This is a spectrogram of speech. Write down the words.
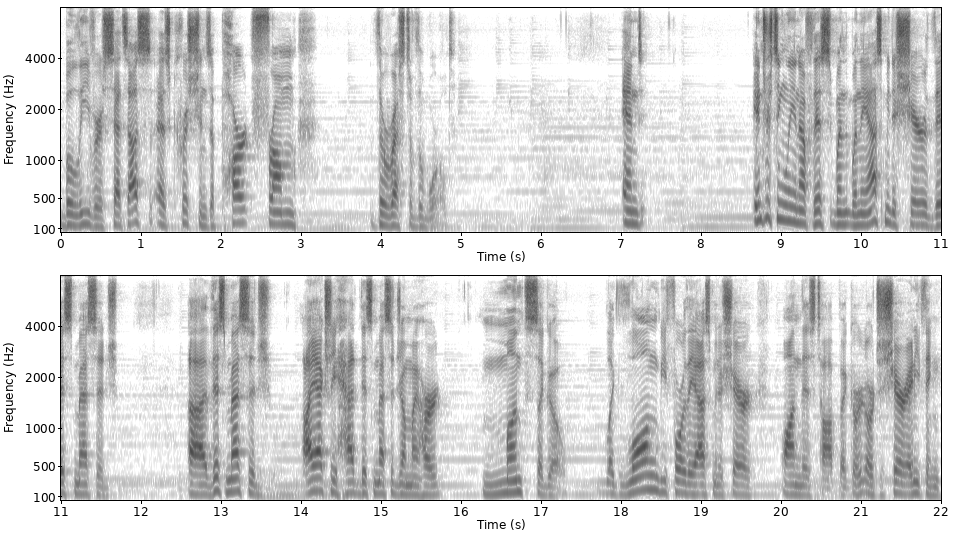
believers sets us as christians apart from the rest of the world. And interestingly enough this when, when they asked me to share this message uh, this message i actually had this message on my heart months ago like long before they asked me to share on this topic or, or to share anything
